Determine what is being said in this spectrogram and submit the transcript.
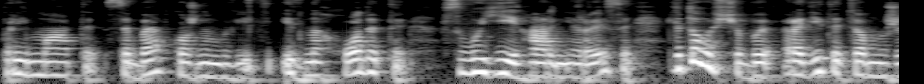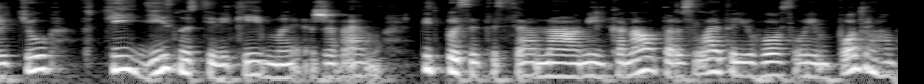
приймати себе в кожному віці і знаходити свої гарні риси для того, щоб радіти цьому життю в тій дійсності, в якій ми живемо. Підписуйтеся на мій канал, пересилайте його своїм подругам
